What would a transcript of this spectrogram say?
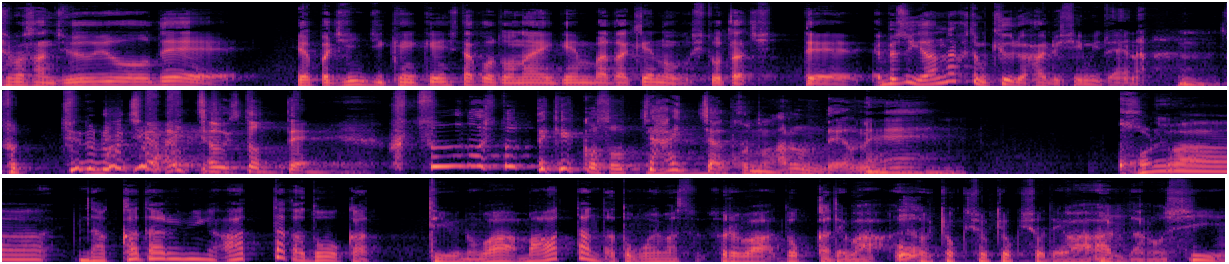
橋場さん重要で、やっぱ人事経験したことない現場だけの人たちって、え別にやんなくても給料入るし、みたいな。そっちのルーチン入っちゃう人って、普通の人って結構そっち入っちゃうことあるんだよね。これは中だるみがあったかどうかっていうのは、まああったんだと思います。それはどっかでは、局所局所ではあるだろうし、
